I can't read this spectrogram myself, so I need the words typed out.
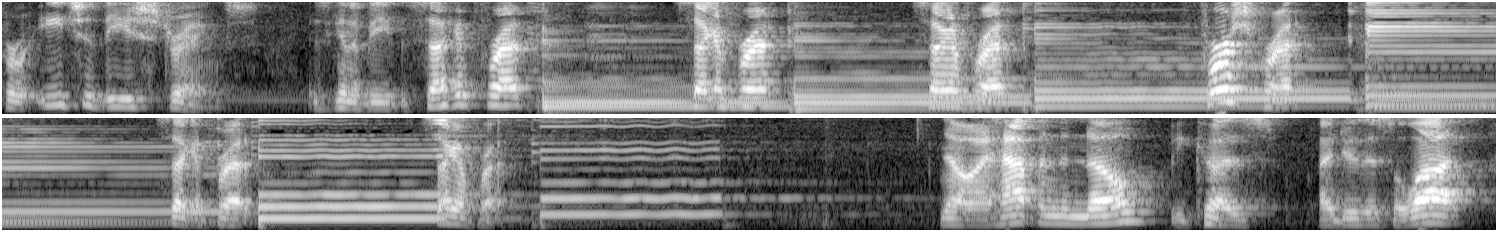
for each of these strings is going to be the second fret, second fret, second fret, first fret, second fret, second fret. Now I happen to know, because I do this a lot,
